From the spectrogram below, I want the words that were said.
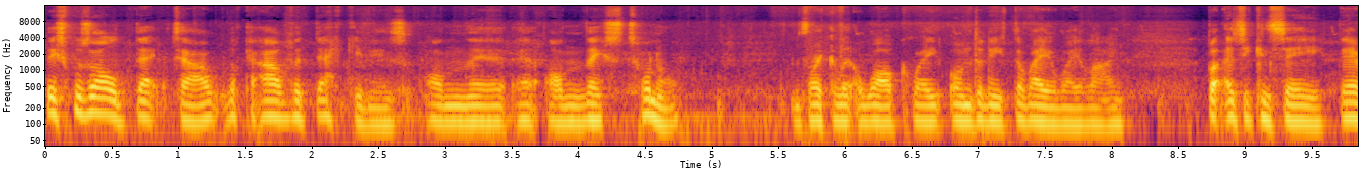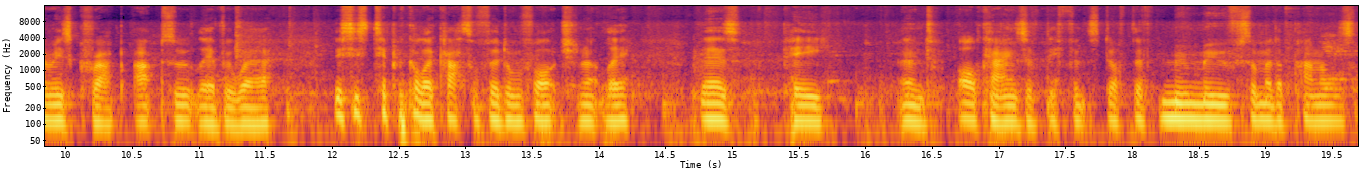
This was all decked out. Look at how the decking is on the uh, on this tunnel. It's like a little walkway underneath the railway line. But as you can see, there is crap absolutely everywhere. This is typical of Castleford, unfortunately. There's pee and all kinds of different stuff. They've moved some of the panels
